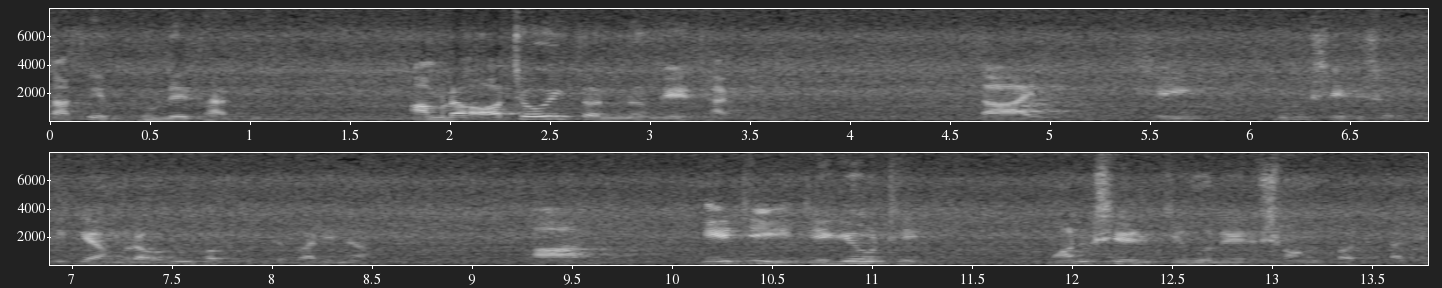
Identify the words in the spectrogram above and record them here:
তাকে ভুলে থাকি। আমরা অচৈতন্য হয়ে থাকি। তাই সেই পুরুষের শক্তিকে আমরা অনুভব করতে পারি না। আর এটি জেগে ওঠে মানুষের জীবনের সংকটকালে।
